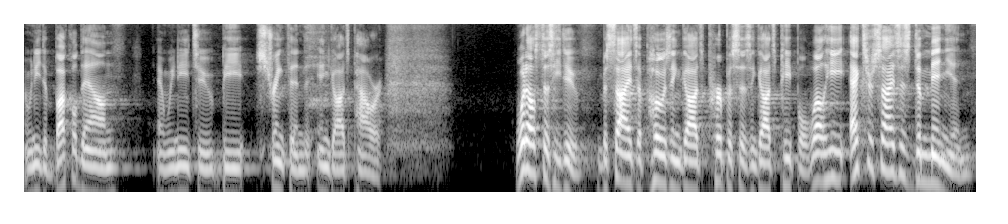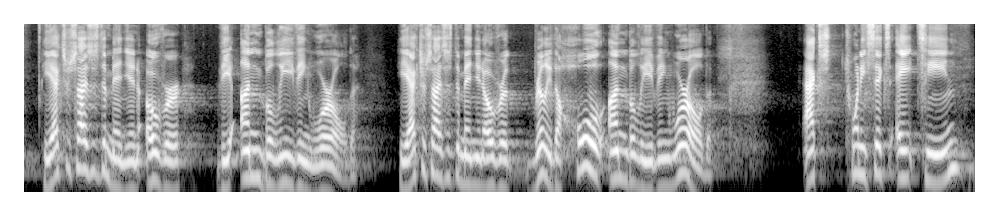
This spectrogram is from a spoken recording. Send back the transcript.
And we need to buckle down and we need to be strengthened in God's power. What else does he do besides opposing God's purposes and God's people? Well, he exercises dominion. He exercises dominion over the unbelieving world. He exercises dominion over really the whole unbelieving world. Acts 26 18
